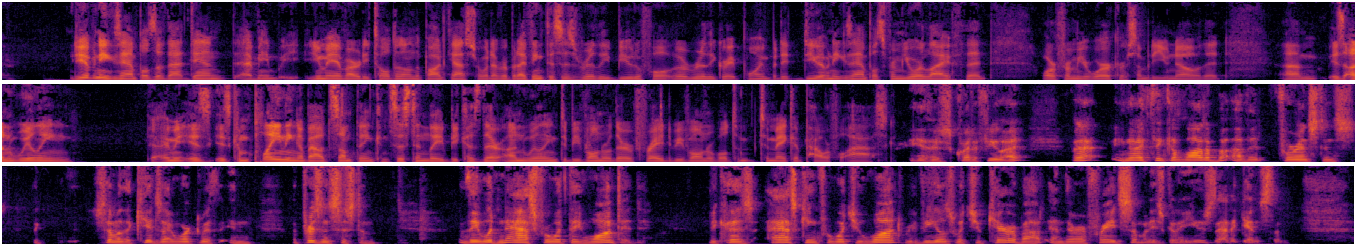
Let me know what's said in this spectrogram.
do you have any examples of that, Dan? I mean, you may have already told it on the podcast or whatever, but I think this is really beautiful, a really great point. But it, do you have any examples from your life that, or from your work or somebody you know that um, is unwilling? I mean, is is complaining about something consistently because they're unwilling to be vulnerable. They're afraid to be vulnerable to to make a powerful ask. yeah, there's quite a few. I, but you know, I think a lot of, of it. For instance, the, some of the kids I worked with in the prison system, they wouldn't ask for what they wanted because asking for what you want reveals what you care about, and they're afraid somebody's going to use that against them.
